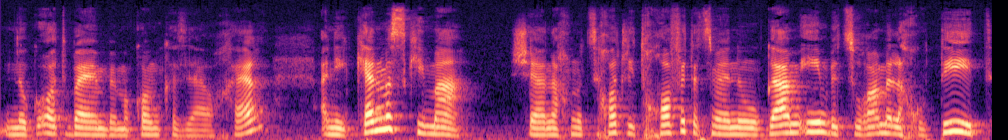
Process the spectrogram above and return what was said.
שנוגעות בהם במקום כזה או אחר. אני כן מסכימה שאנחנו צריכות לדחוף את עצמנו, גם אם בצורה מלאכותית,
